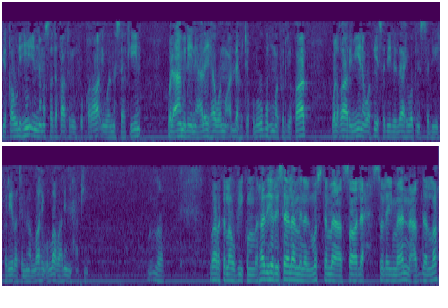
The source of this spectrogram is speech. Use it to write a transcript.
في قوله إنما الصدقات للفقراء والمساكين والعاملين عليها والمؤلفة قلوبهم وفي الرقاب والغارمين وفي سبيل الله وابن السبيل فريضة من الله والله عليم حكيم. نعم. بارك الله فيكم. هذه الرسالة من المستمع صالح سليمان عبد الله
